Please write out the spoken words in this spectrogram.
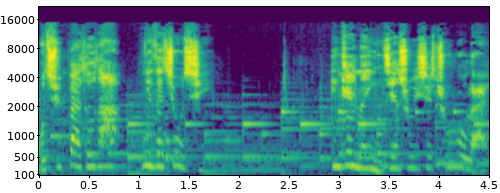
我去拜托他念在旧情，应该能引荐出一些出路来，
